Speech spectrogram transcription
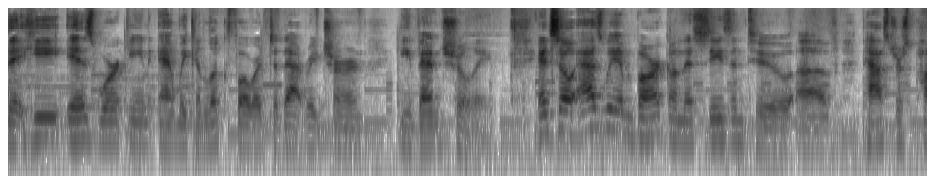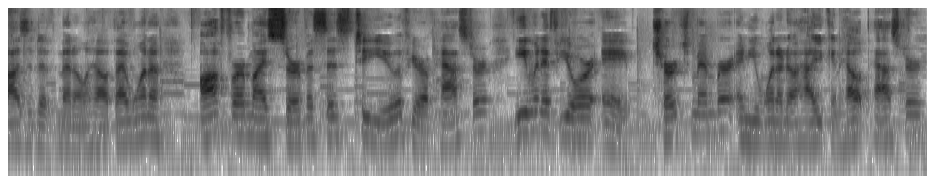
that He is working and we can look forward to that return eventually. And so, as we embark on this season two of Pastor's Positive Mental Health, I want to offer my services to you if you're a pastor, even if you're a church member and you want to know how you can help pastor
